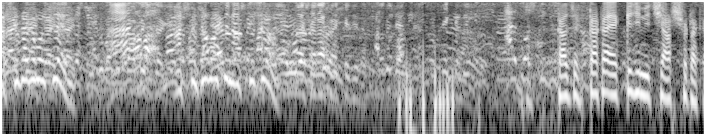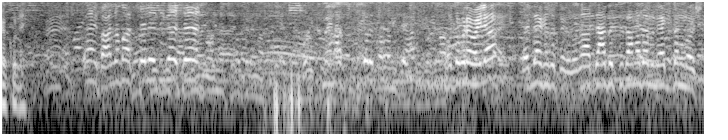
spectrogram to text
আটশো টাকা বলছেন? আটশোশো বলছেন আটশোশো? কাকা এক কেজি নিচ্ছে আটশো টাকা করে। কত করে এক হাজার টাকা। দাদা যা বেচছে দাম দাম একদম নয়শো।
